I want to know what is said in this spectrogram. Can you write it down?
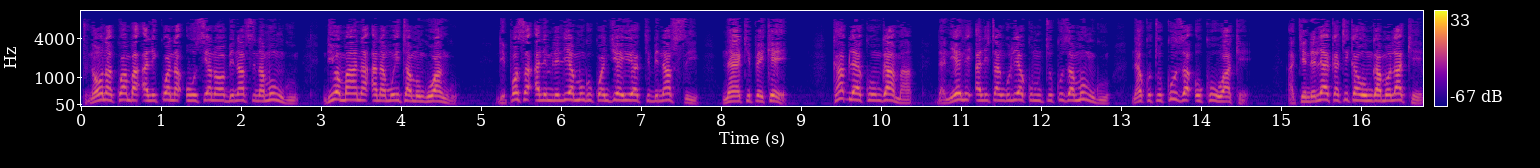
tunaona kwamba alikuwa na uhusiano wa binafsi na mungu ndiyo maana anamuita mungu wangu. Ndiposa alimlilia mungu kwa njia hiyo ya kibinafsi na ya kipekee. Kabla ya kuungama danieli alitangulia kumtukuza mungu na kutukuza ukuu wake. Akiendelea katika ungamo lake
